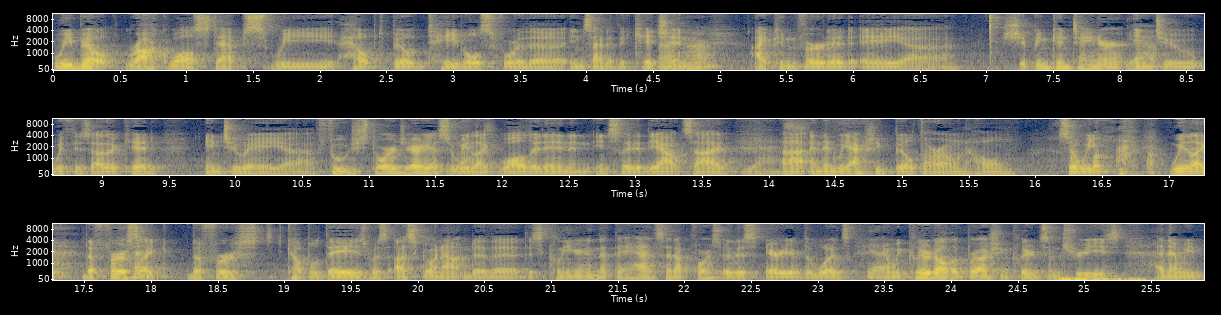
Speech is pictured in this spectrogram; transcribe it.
We built rock wall steps. We helped build tables for the inside of the kitchen. Uh-huh. I converted a uh, shipping container Yeah. into with this other kid into a uh, food storage area. So we like walled it in and insulated the outside. Yes. Uh, and then we actually built our own home. So we we like the first like the first couple days was us going out into the this clearing that they had set up for us or this area of the woods Yeah. and we cleared all the brush and cleared some trees and then we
